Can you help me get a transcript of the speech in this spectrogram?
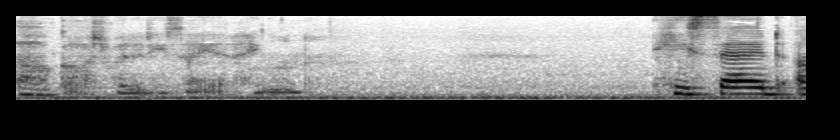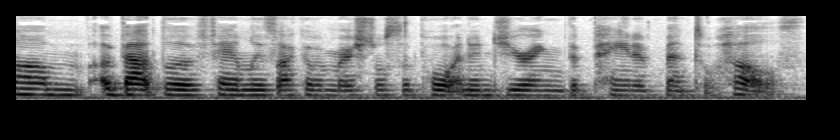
oh gosh, where did he say it? Hang on. He said um, about the family's lack of emotional support and enduring the pain of mental health.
